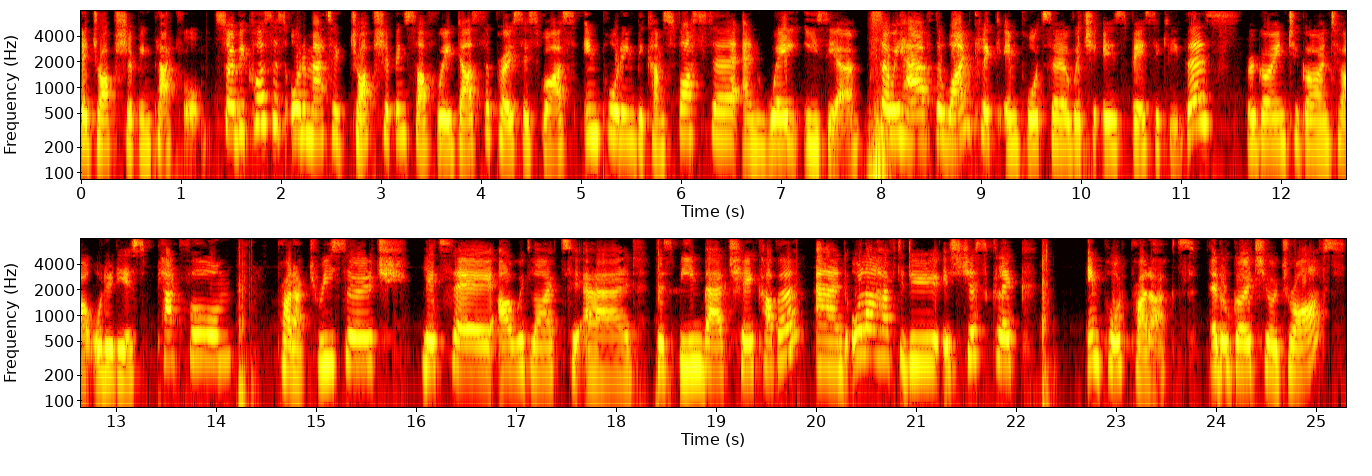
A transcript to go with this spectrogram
a dropshipping platform. So because this automatic dropshipping software does the process for us, importing becomes faster and way easier. So we have the one click importer, which is basically this. We're going to go into our AutoDS platform, product research. Let's say I would like to add this beanbag chair cover and all I have to do is just click import products. It'll go to your drafts.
